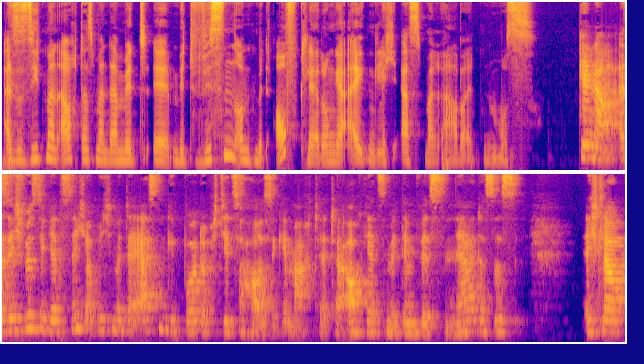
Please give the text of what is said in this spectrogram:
Also sieht man auch, dass man damit äh, mit Wissen und mit Aufklärung ja eigentlich erstmal arbeiten muss. Genau, also ich wüsste jetzt nicht, ob ich mit der ersten Geburt, ob ich die zu Hause gemacht hätte, auch jetzt mit dem Wissen. Ja, das ist, ich glaube,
